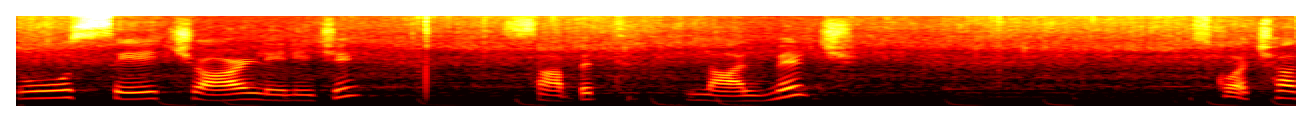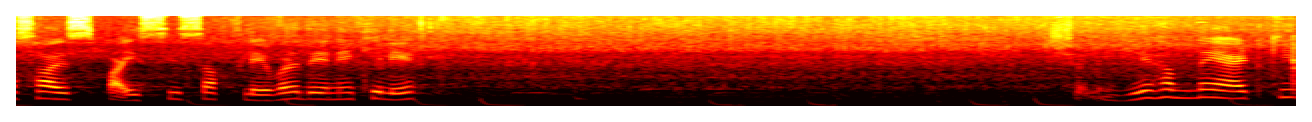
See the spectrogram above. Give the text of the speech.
दो से चार ले लीजिए। साबित लाल मिर्च। इसको अच्छा सा स्पाइसी सा फ्लेवर देने के लिए। चलो ये हमने ऐड की।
